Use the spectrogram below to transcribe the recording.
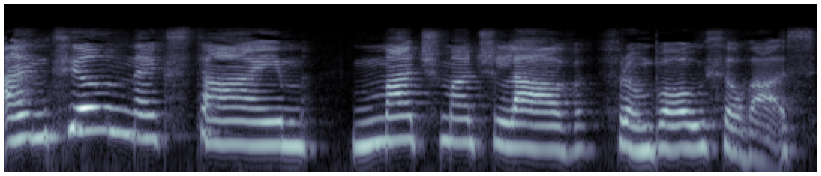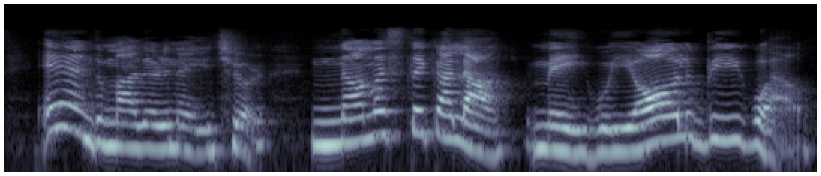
until next time, much, much love from both of us and Mother Nature. Namaste Kala. May we all be well.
